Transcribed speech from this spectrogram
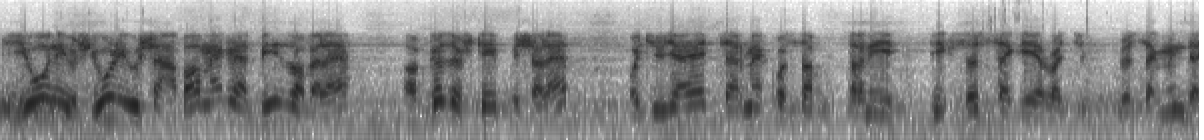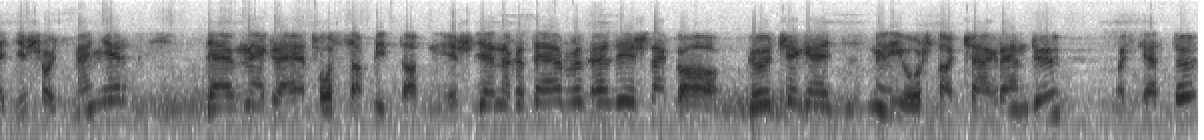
június-júliusában meg lett bízva vele a közös képviselet, hogy ugye egyszer meghosszabbítani X összegér, vagy összeg mindegy is, hogy mennyire, de meg lehet hosszabbítatni. És ugye ennek a tervezésnek a költsége egy milliós nagyságrendű, vagy kettő.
